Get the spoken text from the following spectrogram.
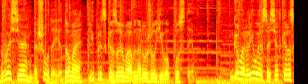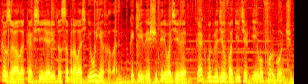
Вася дошел до ее дома и предсказуемо обнаружил его пустым. Говорливая соседка рассказала, как синьорита собралась и уехала, какие вещи перевозили, как выглядел водитель и его фургончик.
